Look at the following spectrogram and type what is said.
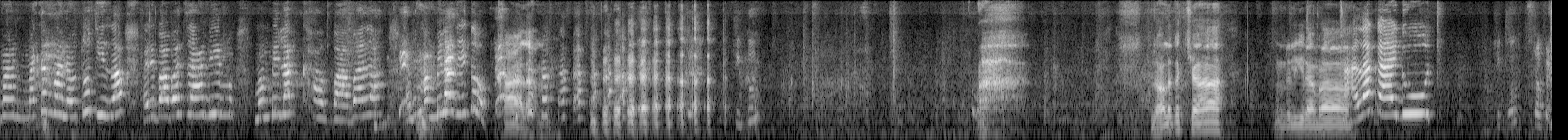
म- मटण बनवतो तिचं. आणि बाबाचं आणि मम्मीला खा बाबाला आणि मम्मीला देतो. खायला. चिकू? झालं का चहा? मंडळी राम राम झालं काय दूध चिकू स्टॉप इट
